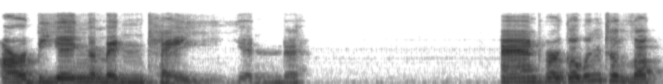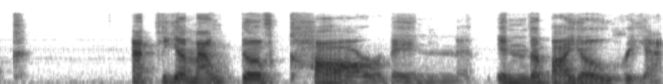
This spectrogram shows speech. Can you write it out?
are being maintained. And we're going to look at the amount of carbon in the bioreactor.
